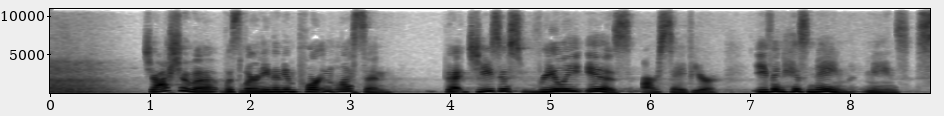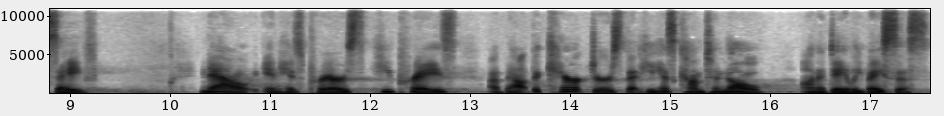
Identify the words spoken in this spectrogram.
Joshua was learning an important lesson that Jesus really is our Savior. Even his name means save. Now, in his prayers, he prays about the characters that he has come to know on a daily basis.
